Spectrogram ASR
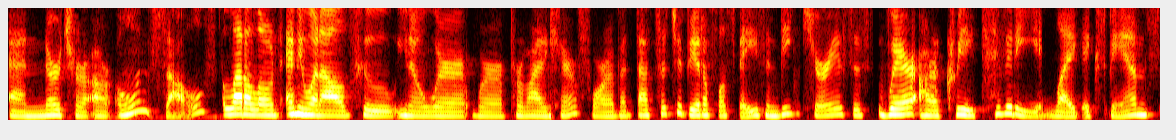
and nurture our own self, let alone anyone else who, you know, we're, we're providing care for. But that's such a beautiful space. And being curious is where our creativity like expands.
